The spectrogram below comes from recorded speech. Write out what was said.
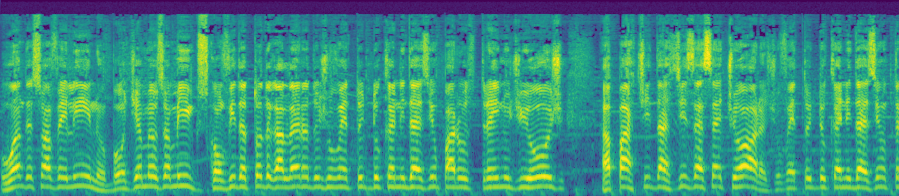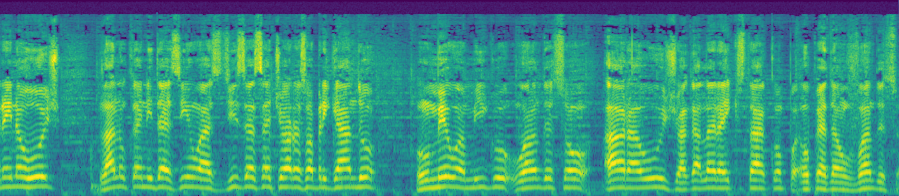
O Anderson Avelino, bom dia, meus amigos. Convida toda a galera do Juventude do Canidezinho para os treinos de hoje, a partir das 17 horas. Juventude do Canidezinho treina hoje, lá no Canidezinho, às 17 horas. Obrigado, o meu amigo Anderson Araújo. A galera aí que está acompanhando. Oh, perdão, o Wanderson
